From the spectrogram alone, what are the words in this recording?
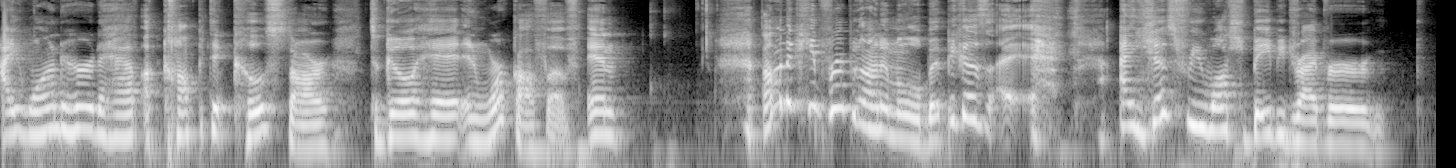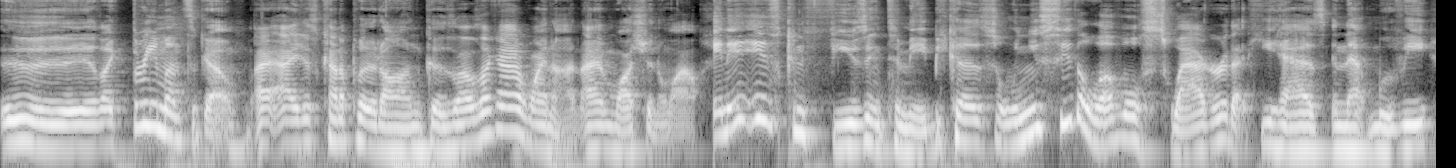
i wanted her to have a competent co-star to go ahead and work off of. And I'm gonna keep ripping on him a little bit because I, I just rewatched Baby Driver uh, like three months ago. I, I just kind of put it on because I was like, ah, why not? I haven't watched it in a while. And it is confusing to me because when you see the level of swagger that he has in that movie,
